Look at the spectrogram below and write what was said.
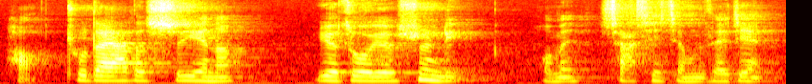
好祝大家的事业呢越做越顺利我们下期节目再见。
